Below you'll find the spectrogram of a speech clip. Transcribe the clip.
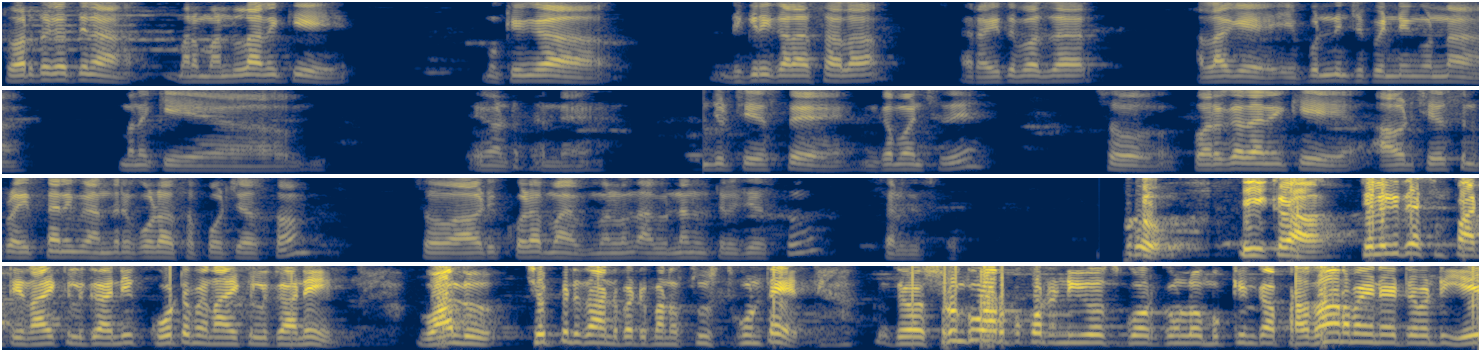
త్వరితగతిన మన మండలానికి ముఖ్యంగా డిగ్రీ కళాశాల రైతు బజార్ అలాగే ఎప్పటి నుంచి పెండింగ్ ఉన్న మనకి ఆ, ఏమంటుందండి? మంజూరు చేస్తే ఇంకా మంచిది. సో త్వరగా దానికి ఆవిడ చేస్తున్న ప్రయత్నానికి మేము అందరం కూడా సపోర్ట్ చేస్తాం. సో ఆవిడకి కూడా మా అభినందనలు తెలియజేస్తూ సెలవు ఇప్పుడు ఇక్కడ తెలుగుదేశం పార్టీ నాయకులు కానీ కూటమి నాయకులు కానీ వాళ్ళు చెప్పిన దాన్ని బట్టి మనం చూసుకుంటే శృంగవరపుకోట నియోజకవర్గంలో ముఖ్యంగా ప్రధానమైనటువంటి ఏ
